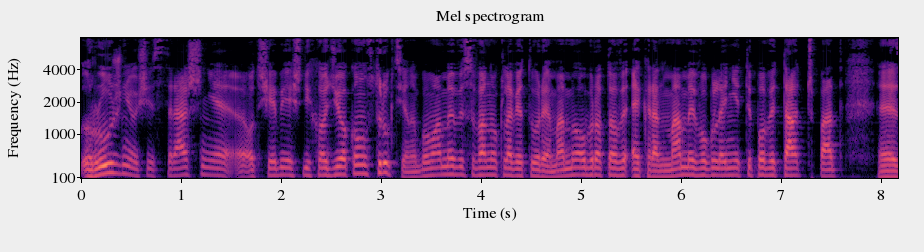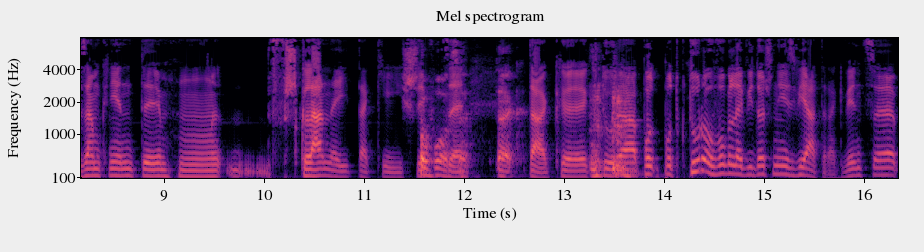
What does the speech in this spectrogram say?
różnią się strasznie od siebie, jeśli chodzi o konstrukcję, no bo mamy wysuwaną klawiaturę, mamy obrotowy ekran, mamy w ogóle nietypowy touchpad e, zamknięty hmm, w szklanej takiej szybce. tak. Tak, e, która, pod, pod którą w ogóle widoczny jest wiatrak, więc e,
